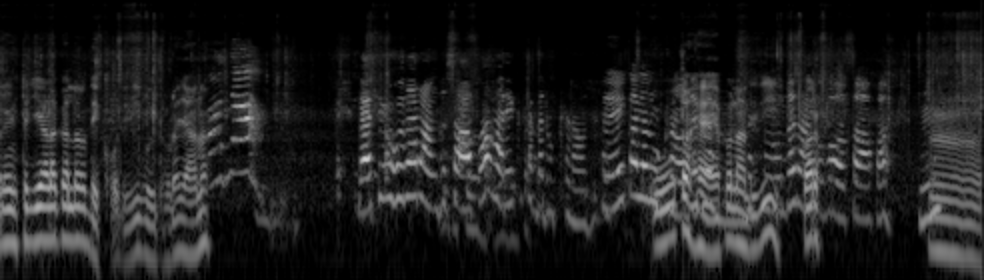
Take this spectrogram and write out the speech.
ਪ੍ਰਿੰਟ ਜੇ ਵਾਲਾ ਕਲਰ ਦੇਖੋ ਦੀਦੀ ਕੋਈ ਥੋੜਾ ਜਿਹਾ ਨਾ ਵੈਸੇ ਉਹਦਾ ਰੰਗ ਸਾਫ਼ ਆ ਹਰ ਇੱਕ ਕਲਰ ਉੱਠਣਾ ਉਹਦੇ ਇਹ ਕਲਰ ਉਹ ਤਾਂ ਹੈ ਭਲਾ ਦੀਦੀ ਉਹਦਾ ਰੰਗ ਬਹੁਤ ਸਾਫ਼ ਆ। ਹੂੰ।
